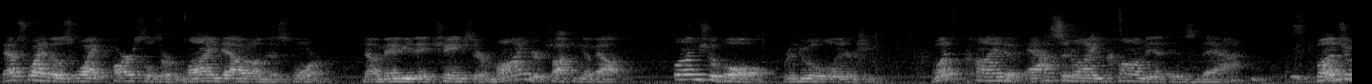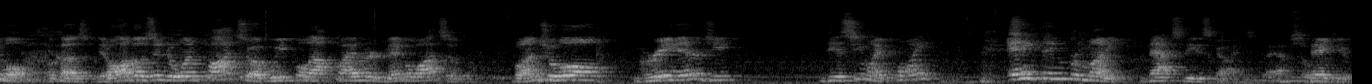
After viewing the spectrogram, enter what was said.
that's why those white parcels are lined out on this form. Now, maybe they changed their mind, they're talking about fungible renewable energy. What kind of asinine comment is that? Fungible, because it all goes into one pot, so if we pull out five hundred megawatts of fungible green energy, do you see my point? Anything for money, that's these guys. Absolutely. Thank you.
